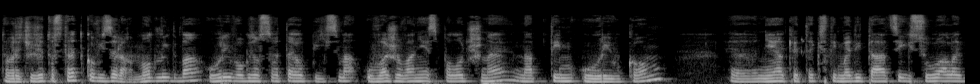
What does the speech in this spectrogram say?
Dobre, čiže to stredko vyzerá modlitba, úryvok zo svätého písma, uvažovanie spoločné nad tým úryvkom E, nejaké texty meditácií sú, ale e,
